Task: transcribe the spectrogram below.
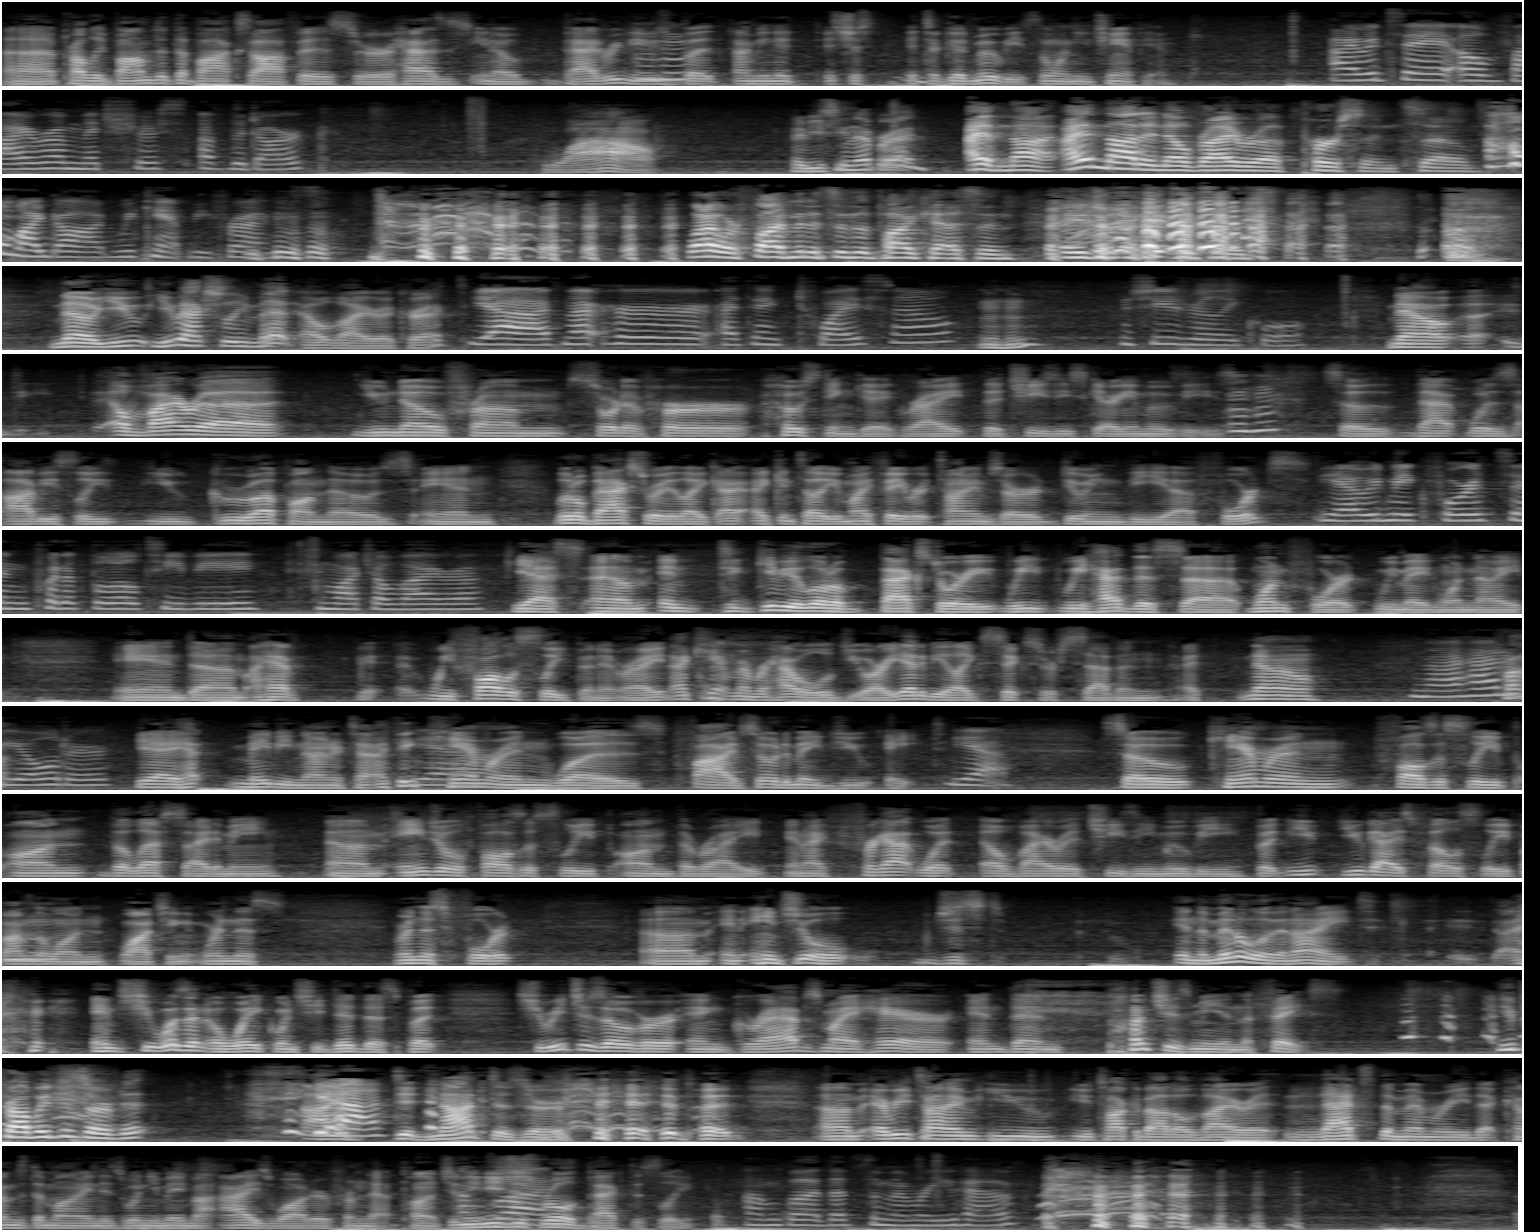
uh, probably bombed at the box office or has you know bad reviews, Mhm. but I mean it, it's just it's a good movie. It's the one you champion. I would say Elvira, Mistress of the Dark. Wow. Have you seen that, Brad? I am not. I am not an Elvira person, so Oh my God, we can't be friends. wow, we're five minutes into the podcast and Angel not getting influenced. no, you you actually met Elvira, correct? yeah, I've met her I think twice now, Mm-hmm. and she's really cool. Now, uh, Elvira, you know from sort of her hosting gig, right? The cheesy, scary movies. Mhm. So that was obviously you grew up on those. And little backstory, like I, I can tell you, my favorite times are doing the uh, forts. Yeah, we'd make forts and put up the little TV and watch Elvira. Yes, um, and to give you a little backstory, we we had this uh, one fort we made one night, and um, I have we fall asleep in it, right? I can't remember how old you are. You had to be like six or seven. I, no, No, I had Pro- to be older. yeah, maybe nine or ten. I think Yeah. Cameron was five, so it would have made you eight. Yeah. So Cameron falls asleep on the left side of me. Um, Angel falls asleep on the right, and I forgot what Elvira cheesy movie, but you you guys fell asleep. I'm the Mhm. one watching it. We're in this we're in this fort, um, and Angel just in the middle of the night, and she wasn't awake when she did this, but she reaches over and grabs my hair and then punches me in the face. You probably deserved it. Yeah. I did not deserve it, but um, every time you you talk about Elvira, that's the memory that comes to mind is when you made my eyes water from that punch, and then I'm you just rolled back to sleep. I'm glad that's the memory you have.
